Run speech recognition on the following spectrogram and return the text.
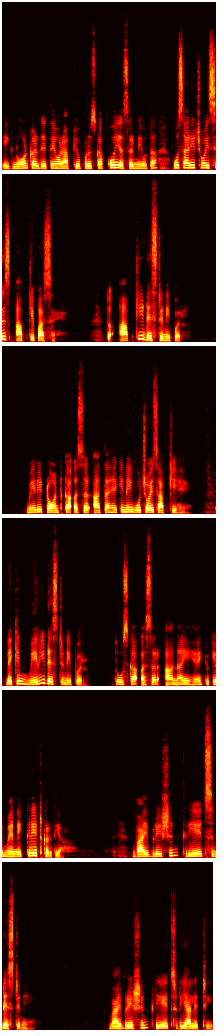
इग्नोर कर देते हैं और आपके ऊपर उसका कोई असर नहीं होता, वो सारी चॉइसेस आपके पास है। तो आपकी डेस्टिनी पर मेरे टॉन्ट का असर आता है कि नहीं, वो चॉइस आपकी है। लेकिन मेरी डेस्टिनी पर तो उसका असर आना ही है क्योंकि मैंने क्रिएट कर दिया। Vibration creates destiny vibration creates reality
